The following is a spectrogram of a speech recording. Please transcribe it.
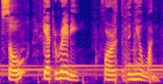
So, get ready for the new one.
